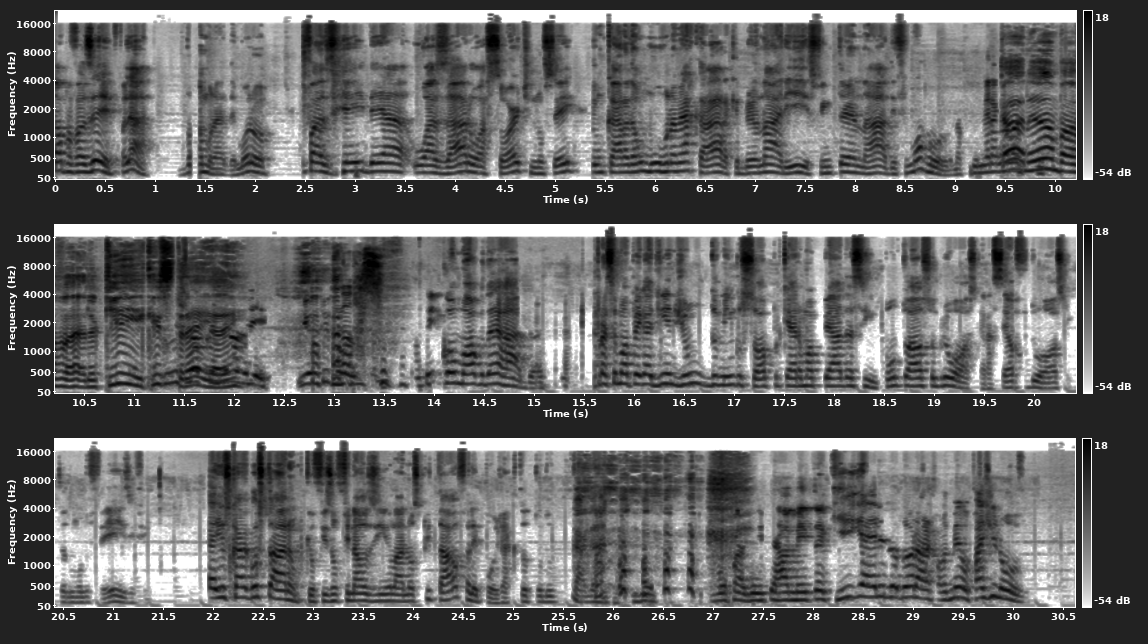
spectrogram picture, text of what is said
Só para fazer? Falei, ah, vamos, né? Demorou fazer ideia, o azar ou a sorte, não sei. Um cara dá um murro na minha cara, quebrei o nariz, fui internado, enfim, morrou. Na primeira Caramba, gravação. velho, que, que estreia, hein? E eu fico, Nossa. não tem como algo dar errado. É pra ser uma pegadinha de um domingo só, porque era uma piada, assim, pontual sobre o Oscar, a selfie do Oscar que todo mundo fez, enfim. Aí os caras gostaram, porque eu fiz um finalzinho lá no hospital, falei, pô, já que tô todo cagado, vou fazer o encerramento aqui, e aí eles adoraram, falaram, meu, faz de novo.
